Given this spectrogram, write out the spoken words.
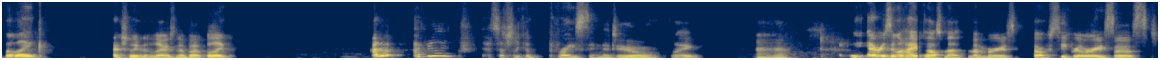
But like, actually, no, there's no but. But like, I don't. I feel like that's such like a Bryce thing to do. Like, hmm every single Hype House me- member is a secret racist.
